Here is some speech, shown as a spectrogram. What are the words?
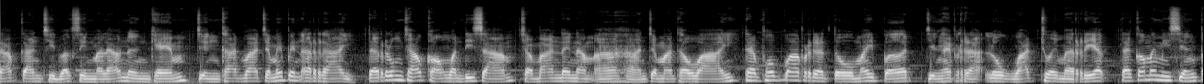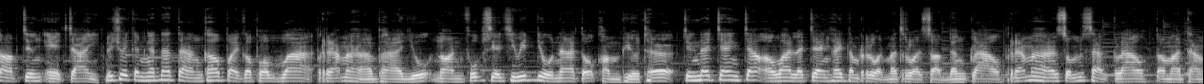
รับการฉีดวัคซีนมาแล้วหนึ่งเข็ม จึงคาดว่าจะไม่เป็นอะไร แต่รุ่งเช้าของวันที่ 3 ชาวบ้านได้นำอาหารจะมาถวาย แต่พบว่าประตูไม่เปิด จึงให้พระลูกวัดช่วยมาเรียก แต่ก็ไม่มีเสียงตอบจึงเอะใจด้วยช่วยกันงัดหน้าต่างเข้าไปก็พบว่าพระมหาพายุนอนฟุบเสียชีวิตอยู่หน้าโต๊ะคอมพิวเตอร์ จึงได้แจ้งเจ้าอาวาสและแจ้งให้ตำรวจมาตรวจสอบดังกล่าว พระมหาสมศักดิ์กล่าว ต่อมาทาง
